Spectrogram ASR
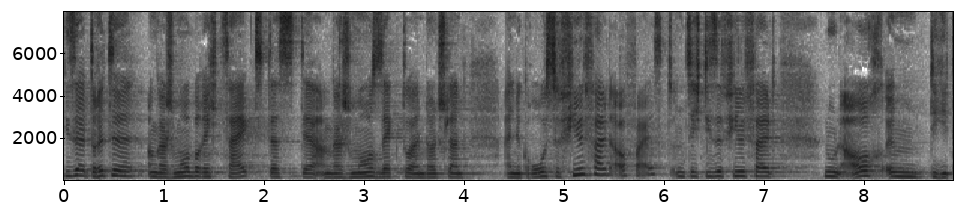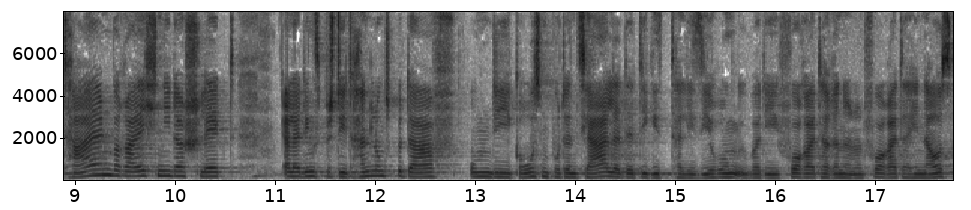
Dieser dritte Engagementbericht zeigt, dass der Engagementsektor in Deutschland eine große Vielfalt aufweist und sich diese Vielfalt nun auch im digitalen Bereich niederschlägt. Allerdings besteht Handlungsbedarf, um die großen Potenziale der Digitalisierung über die Vorreiterinnen und Vorreiter hinaus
